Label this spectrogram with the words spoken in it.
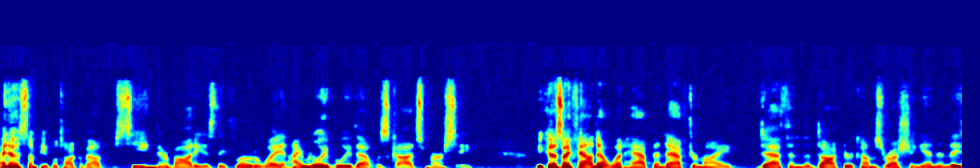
I know some people talk about seeing their body as they float away. And I really believe that was God's mercy because I found out what happened after my death and the doctor comes rushing in and they,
